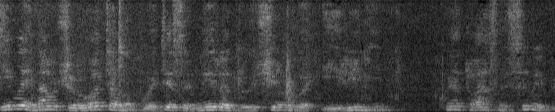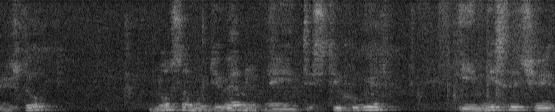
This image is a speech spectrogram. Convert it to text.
Има една очарователна поетеса Мира Дойчинова Ирини, която аз не съм я виждал, но съм удивен от нейните стихове и мисля, че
